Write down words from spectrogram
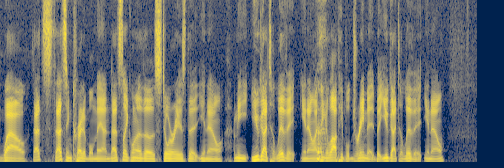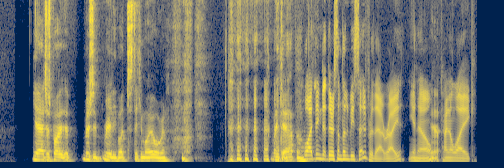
Wow, that's that's incredible, man. That's like one of those stories that you know. I mean, you got to live it. You know, I think a lot of people dream it, but you got to live it. You know. Yeah, just by really by sticking my oar in, make it happen. Well, I think that there's something to be said for that, right? You know, Yeah. kind of like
